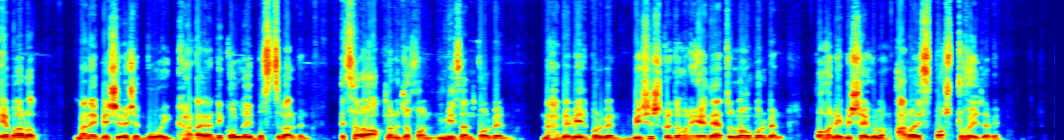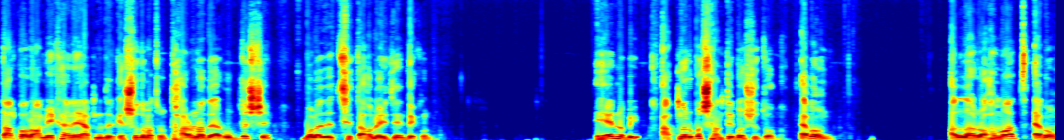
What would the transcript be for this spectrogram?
এবারত মানে বেশি বেশি বই ঘাটাঘাটি করলেই বুঝতে পারবেন। এছাড়াও আপনারা যখন মিজান পড়বেন নাহবেমির পড়বেন, বিশেষ করে যখন হেদায়ত নহ পড়বেন, তখন এই বিষয়গুলো আরও স্পষ্ট হয়ে যাবে। তারপর আমি এখানে আপনাদেরকে শুধুমাত্র ধারণা দেওয়ার উদ্দেশ্যে বলে দিচ্ছি, তাহলে এই যে দেখুন। হে নবী, আপনার উপর শান্তি বসিত এবং আল্লাহ রহমত এবং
